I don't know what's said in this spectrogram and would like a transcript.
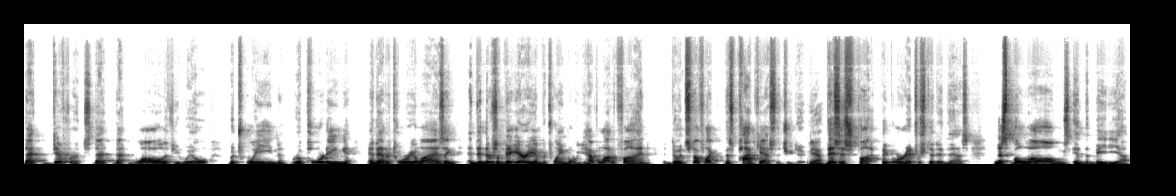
that difference, that that wall, if you will, between reporting and editorializing. And then there's a big area in between where we have a lot of fun doing stuff like this podcast that you do. Yeah. This is fun. People are interested in this. This belongs in the media.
